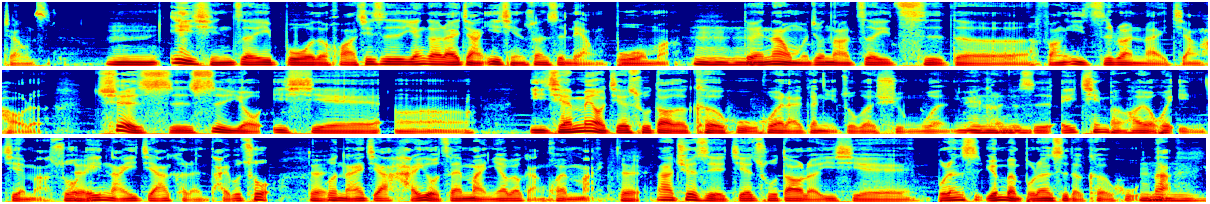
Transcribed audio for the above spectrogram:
这样子？嗯，疫情这一波的话，其实严格来讲，疫情算是两波嘛。嗯对，，那我们就拿这一次的防疫之乱来讲好了，确实是有一些呃以前没有接触到的客户会来跟你做个询问，因为可能就是诶亲朋好友会引荐嘛，说对。诶哪一家可能还不错，对。或哪一家还有在卖，你要不要赶快买？对，那确实也接触到了一些不认识原本不认识的客户，那嗯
